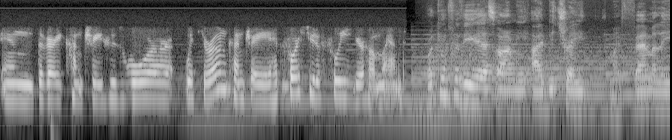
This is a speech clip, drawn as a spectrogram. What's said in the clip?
in the very country whose war with your own country had forced you to flee your homeland. Working for the U.S. Army, I betrayed my family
